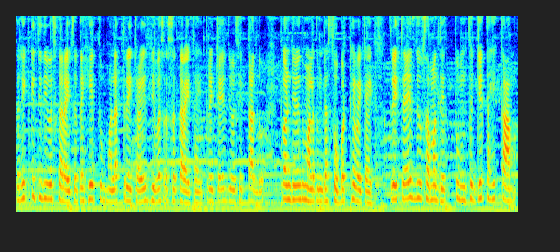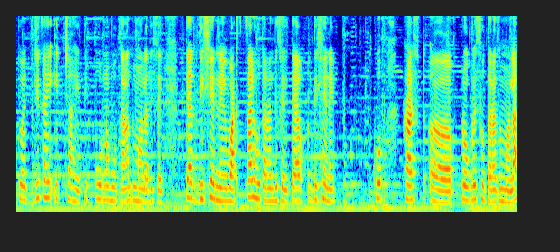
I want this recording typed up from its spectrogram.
तर हे किती दिवस करायचं? तर हे तुम्हाला त्रेचाळीस दिवस असं करायचं आहे. त्रेचाळीस दिवस हे तांदूळ कंटिन्यू तुम्हाला तुमच्यासोबत ठेवायचे आहे त्रेचाळीस दिवसामध्ये तुमचं जे काही काम किंवा जी काही इच्छा आहे ती पूर्ण होताना तुम्हाला दिसेल. त्या दिशेने वाटचाल होताना दिसेल. त्या दिशेने खूप फास्ट प्रोग्रेस होताना तुम्हाला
